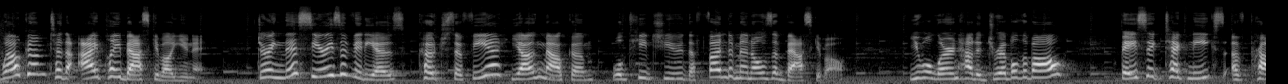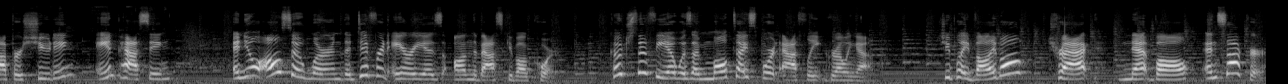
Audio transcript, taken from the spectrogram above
Welcome to the I Play Basketball unit. During this series of videos, Coach Sophia Young Malcolm will teach you the fundamentals of basketball. You will learn how to dribble the ball, basic techniques of proper shooting and passing, and you'll also learn the different areas on the basketball court. Coach Sophia was a multi-sport athlete growing up. She played volleyball, track, netball, and soccer.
